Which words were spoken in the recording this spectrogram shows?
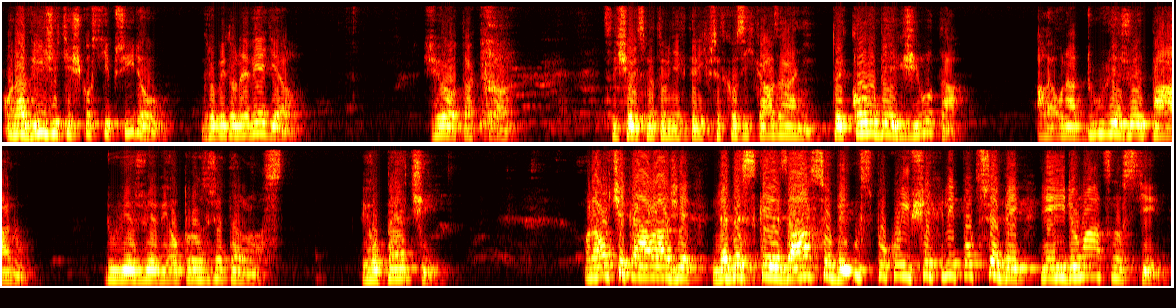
Ona ví, že těžkosti přijdou. Kdo by to nevěděl? Že jo, tak uh, slyšeli jsme to v některých předchozích kázání. To je koloběh života, ale ona důvěřuje pánu. Důvěřuje v jeho prozřetelnost, v jeho péči. Ona očekává, že nebeské zásoby uspokojí všechny potřeby její domácnosti.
